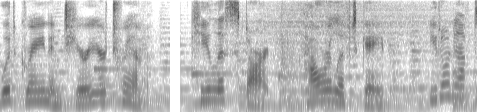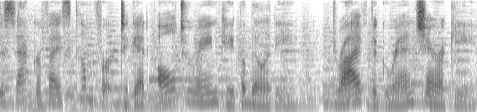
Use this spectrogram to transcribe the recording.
wood grain interior trim, keyless start, power liftgate. You don't have to sacrifice comfort to get all-terrain capability. Drive the Grand Cherokee.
